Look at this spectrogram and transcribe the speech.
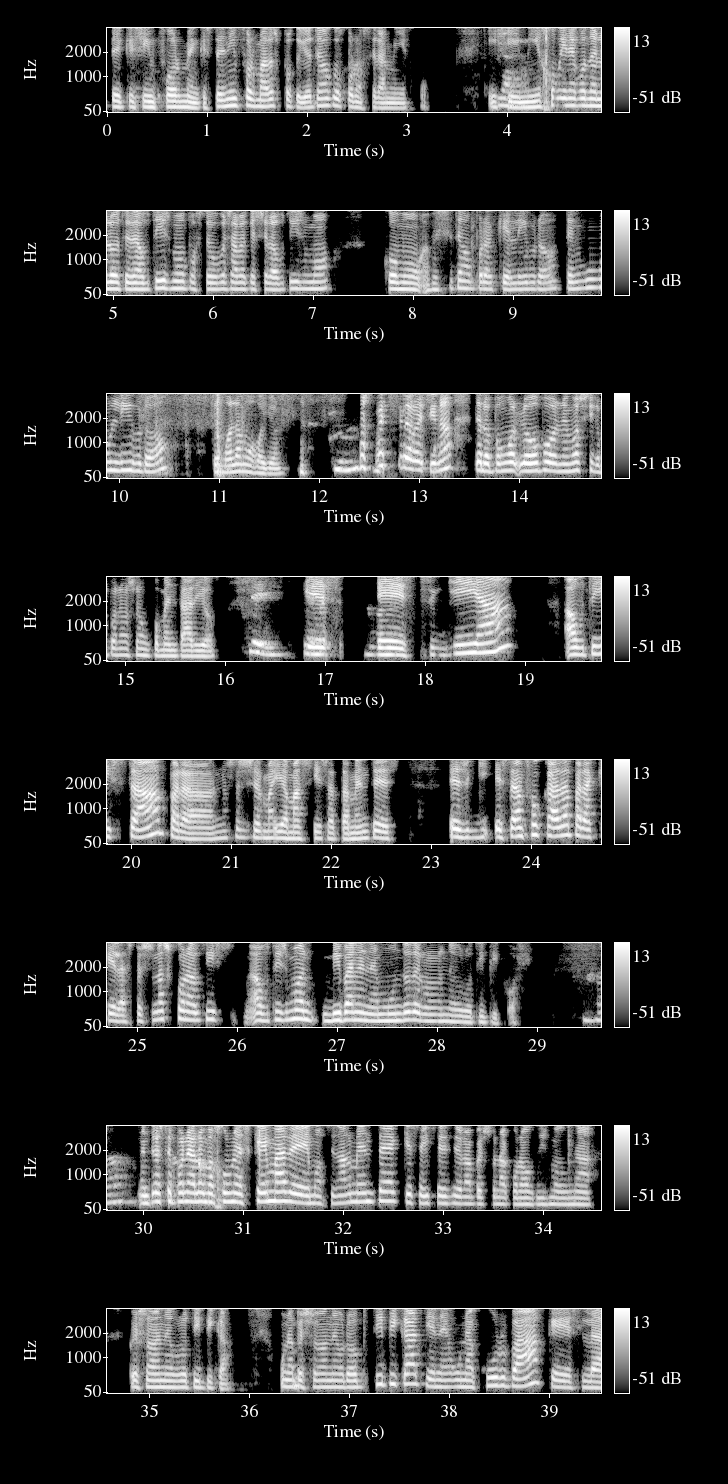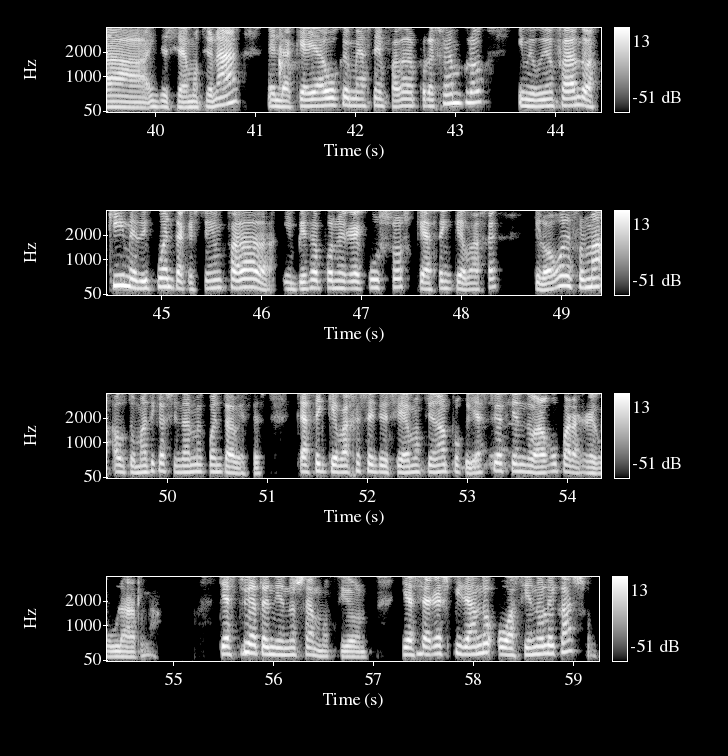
Que se informen, que estén informados porque yo tengo que conocer a mi hijo. Y si mi hijo viene con el lote de autismo, pues tengo que saber qué es el autismo, como, a ver si tengo por aquí el libro, tengo un libro que mola mogollón. A ver si lo ves, si no, te lo pongo, luego ponemos y lo ponemos en un comentario. Sí. sí, Es, es guía autista para, no sé si se llama así exactamente, es, es, está enfocada para que las personas con autis- autismo vivan en el mundo de los neurotípicos. Entonces te pone a lo mejor un esquema de emocionalmente que se diferencia una persona con autismo de una persona neurotípica. Una persona neurotípica tiene una curva que es la intensidad emocional, en la que hay algo que me hace enfadar, por ejemplo, y me voy enfadando. Aquí me doy cuenta que estoy enfadada y empiezo a poner recursos que hacen que baje, que lo hago de forma automática sin darme cuenta a veces, que hacen que baje esa intensidad emocional porque ya estoy haciendo algo para regularla. Ya estoy atendiendo esa emoción, ya sea respirando o haciéndole caso.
